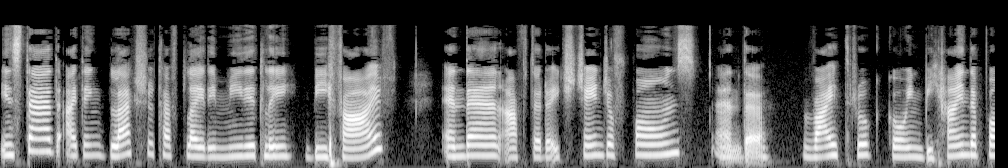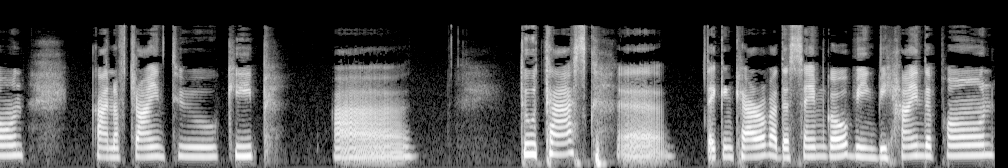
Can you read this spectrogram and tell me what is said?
Instead, I think black should have played immediately b5, and then after the exchange of pawns and the white rook going behind the pawn, kind of trying to keep uh, two tasks uh, taken care of at the same go, being behind the pawn,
